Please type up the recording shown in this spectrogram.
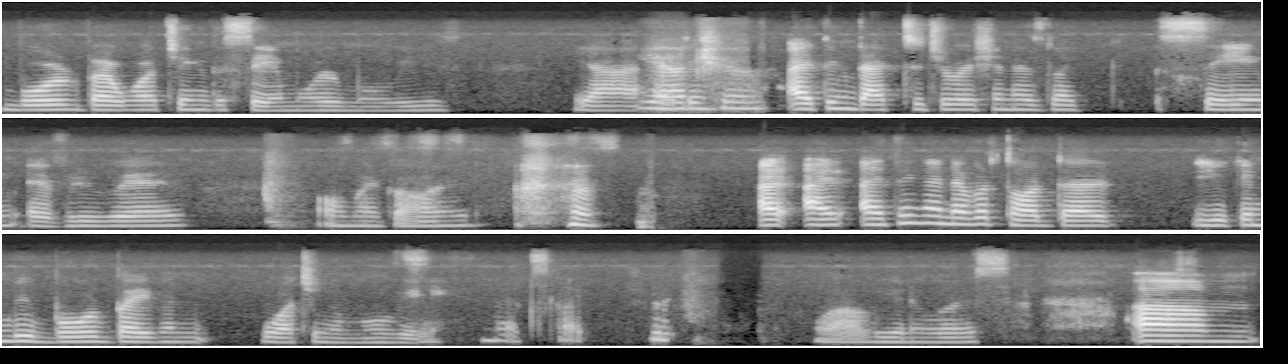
bored by watching the same old movies. Yeah, yeah, I think true. I think that situation is like same everywhere. Oh my god, I, I I think I never thought that you can be bored by even watching a movie. That's like wow, universe. Um,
